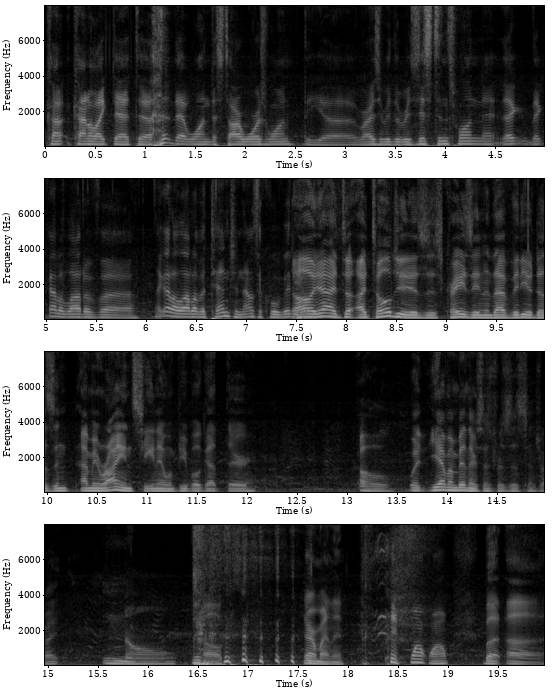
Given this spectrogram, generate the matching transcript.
kind of, kind of like that uh, that one, the Star Wars one, the uh, Rise of the Resistance one. That, that that got a lot of uh, that got a lot of attention. That was a cool video. Oh yeah, I, t- I told you it's just crazy, and that video doesn't. I mean, Ryan's seen it when people got there. Oh, wait, you haven't been there since Resistance, right? No. Oh, never mind then. womp womp. But uh,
